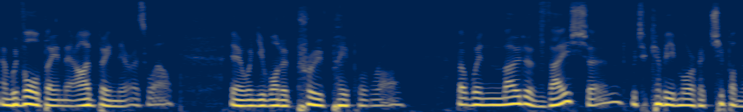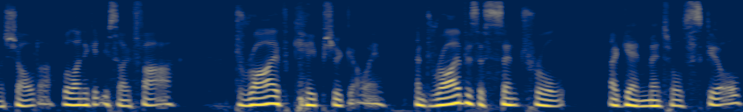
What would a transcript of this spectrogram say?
And we've all been there. I've been there as well. You know, when you want to prove people wrong. But when motivation, which can be more of a chip on the shoulder, will only get you so far, drive keeps you going. And drive is a central again, mental skill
